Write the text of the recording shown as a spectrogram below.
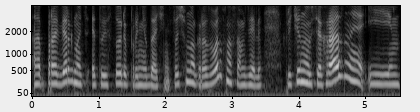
опровергнуть эту историю про неудачность. Очень много разводов, на самом деле. Причины у всех разные, и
